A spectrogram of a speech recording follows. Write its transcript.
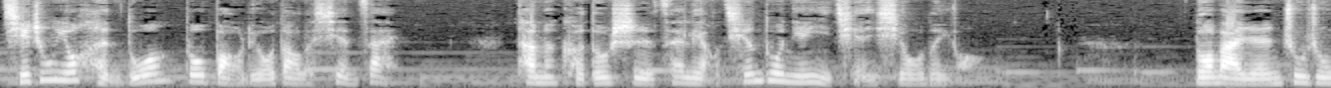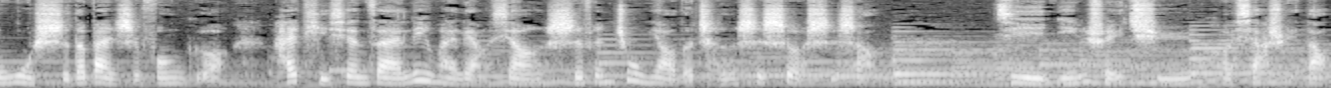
其中有很多都保留到了现在。他们可都是在两千多年以前修的哟。罗马人注重务实的办事风格，还体现在另外两项十分重要的城市设施上，即引水渠和下水道。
